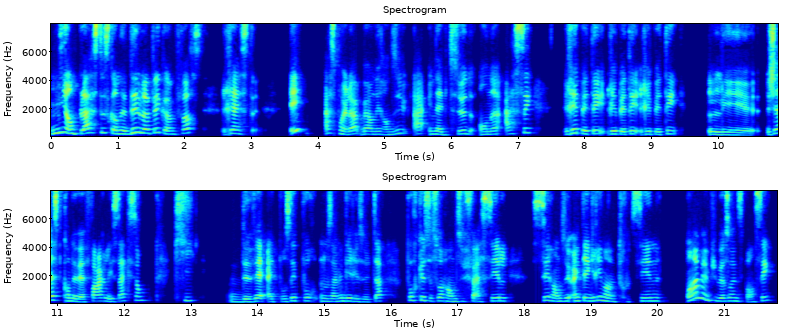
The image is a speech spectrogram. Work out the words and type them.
mis en place, tout ce qu'on a développé comme force reste. Et à ce point-là, ben, on est rendu à une habitude. On a assez répété, répété, répété les gestes qu'on devait faire, les actions qui devaient être posées pour nous amener des résultats, pour que ce soit rendu facile, c'est rendu intégré dans notre routine. On n'a même plus besoin d'y penser.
